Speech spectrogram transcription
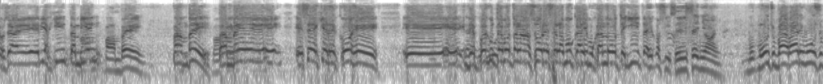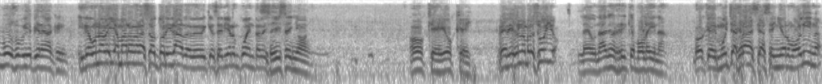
O sea, ¿es de aquí también? Pambay. Pambé, Pambé, ese es el que recoge, eh, eh, después que usted bota la basura, ese la busca ahí buscando botellitas y cositas. Sí, señor. Muchos, varios buses, buses vienen aquí. Y de una vez llamaron a las autoridades desde que se dieron cuenta de Sí, señor. Ok, ok. ¿Me dijo el nombre suyo? Leonardo Enrique Molina. Ok, muchas gracias, señor Molina.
